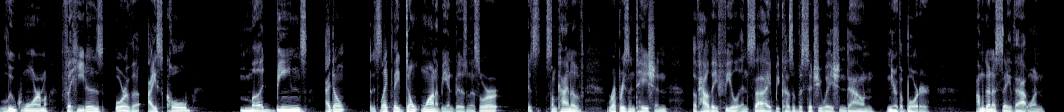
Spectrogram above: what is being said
lukewarm fajitas or the ice cold mud beans. I don't, it's like they don't want to be in business or it's some kind of representation of how they feel inside because of the situation down near the border. I'm going to say that one,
